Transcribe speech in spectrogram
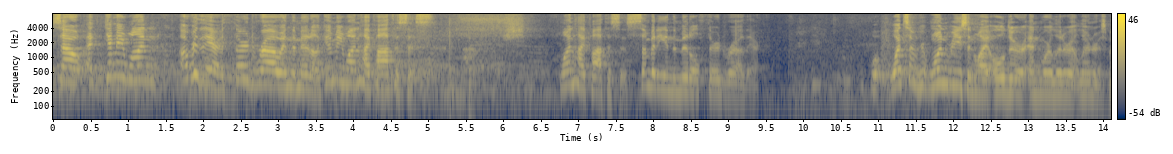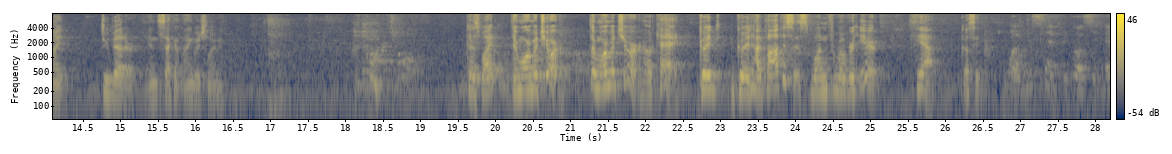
So uh, give me one over there, third row in the middle. Give me one hypothesis. One hypothesis. Somebody in the middle, third row there. What's a, one reason why older and more literate learners might do better in second language learning? Because what? They're more mature. They're more mature. Okay. Good, good hypothesis. One from over here. Yeah, go see. Well, he said because uh,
